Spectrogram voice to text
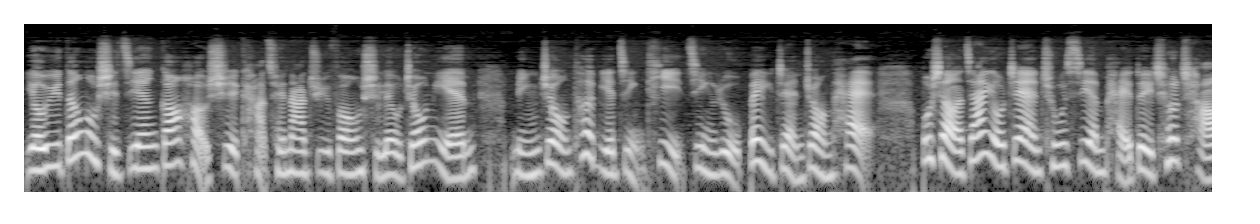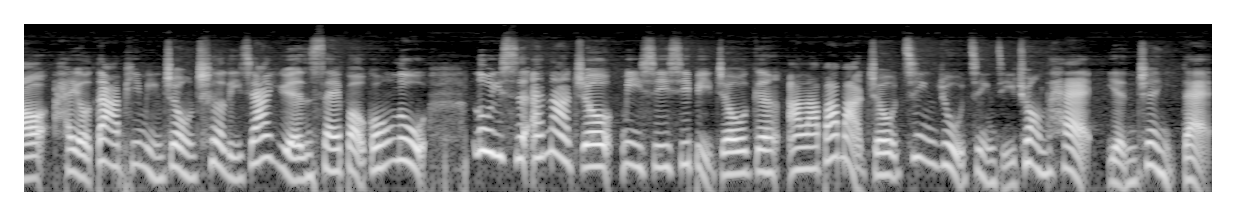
由于登陆时间刚好是卡崔娜飓风十六周年，民众特别警惕，进入备战状态。不少加油站出现排队车潮，还有大批民众撤离家园，塞爆公路。路易斯安那州、密西西比州跟阿拉巴马州进入紧急状态，严阵以待。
